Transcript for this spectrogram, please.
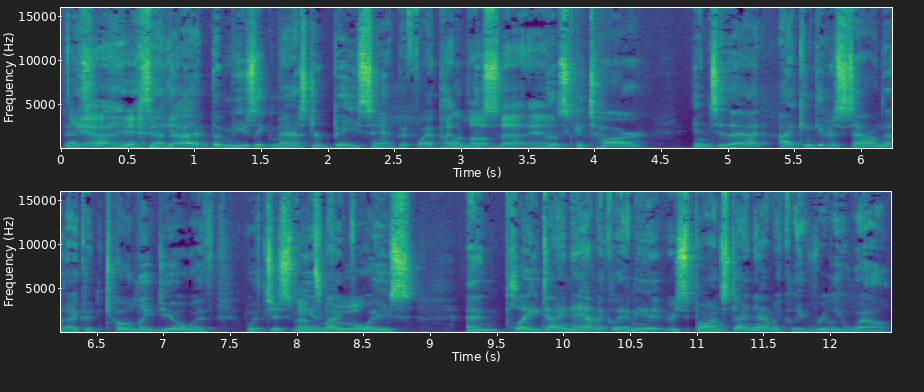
That's Yeah. why I said Yeah. I, the Musicmaster bass amp. If I plug love this, this guitar into that, I can get a sound that I could totally deal with with just me That's and my cool. voice and play dynamically. I mean, it responds dynamically really well.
